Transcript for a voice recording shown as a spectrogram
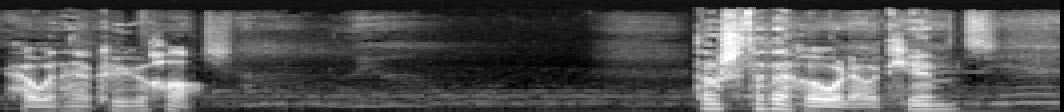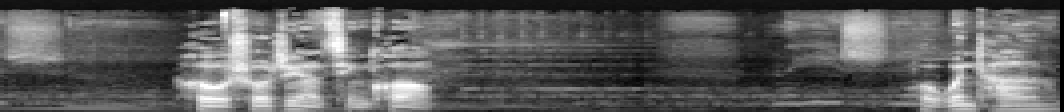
还问她要 QQ 号。当时他在和我聊天，和我说这样情况。我问他：“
